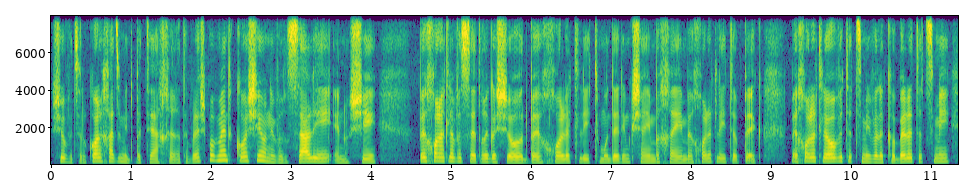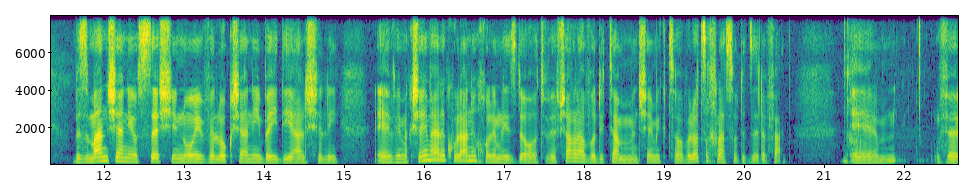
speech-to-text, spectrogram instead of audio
שוב, אצל כל אחד זה מתבטא אחרת, אבל יש פה באמת קושי אוניברסלי, אנושי, ביכולת לווסת רגשות, ביכולת להתמודד עם קשיים בחיים, ביכולת להתאפק, ביכולת לאהוב את עצמי ולקבל את עצמי בזמן שאני עושה שינוי ולא כשאני באידיאל שלי. אה, ועם הקשיים האלה כולנו יכולים להזדהות, ואפשר לעבוד איתם עם אנשי מקצוע, ולא צריך לעשות את זה לבד. נכון. אמ, ו-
